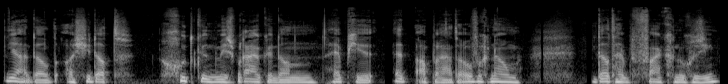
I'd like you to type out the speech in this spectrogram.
ja, dat, als je dat goed kunt misbruiken, dan heb je het apparaat overgenomen. Dat hebben we vaak genoeg gezien.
